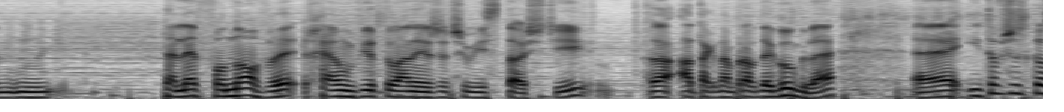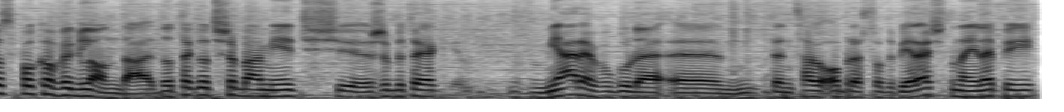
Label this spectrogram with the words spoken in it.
m, telefonowy hełm wirtualnej rzeczywistości, a, a tak naprawdę Google. E, I to wszystko spoko wygląda. Do tego trzeba mieć, żeby to jak w miarę w ogóle e, ten cały obraz odbierać, to najlepiej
